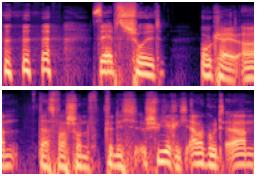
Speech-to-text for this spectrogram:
Selbst schuld. Okay, ähm, das war schon, finde ich, schwierig. Aber gut, ähm,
